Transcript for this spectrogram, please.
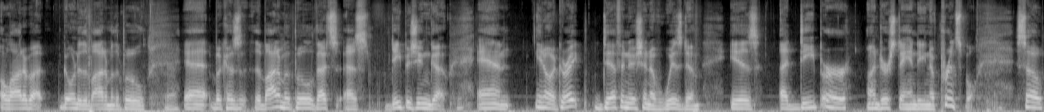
a lot about going to the bottom of the pool. Uh, because the bottom of the pool that's as deep as you can go, and you know a great definition of wisdom is a deeper understanding of principle. So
